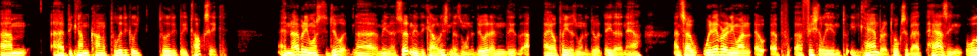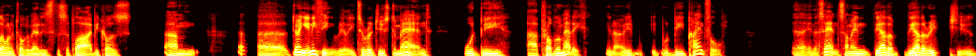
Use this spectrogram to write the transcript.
um, have become kind of politically politically toxic, and nobody wants to do it. Uh, I mean, certainly the coalition doesn't want to do it, and the ALP doesn't want to do it either now. And so, whenever anyone uh, uh, officially in, in Canberra talks about housing, all they want to talk about is the supply because um, uh, doing anything really to reduce demand would be uh, problematic. You know, it it would be painful uh, in a sense. I mean, the other the other issue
